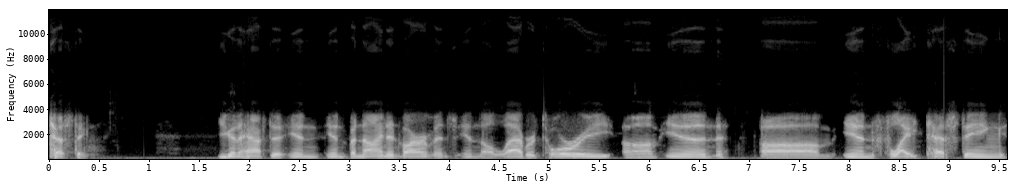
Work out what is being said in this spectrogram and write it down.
Testing. You're going to have to in in benign environments, in the laboratory, um, in um, in flight testing.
